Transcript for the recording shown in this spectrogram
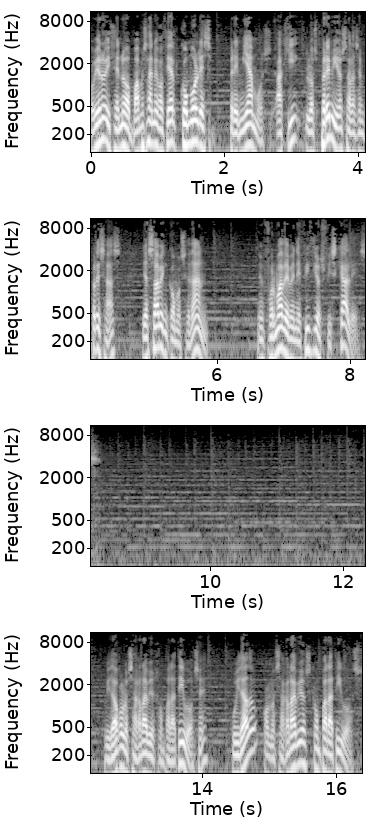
El gobierno dice, no, vamos a negociar cómo les premiamos. Aquí los premios a las empresas ya saben cómo se dan, en forma de beneficios fiscales. Cuidado con los agravios comparativos, ¿eh? Cuidado con los agravios comparativos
